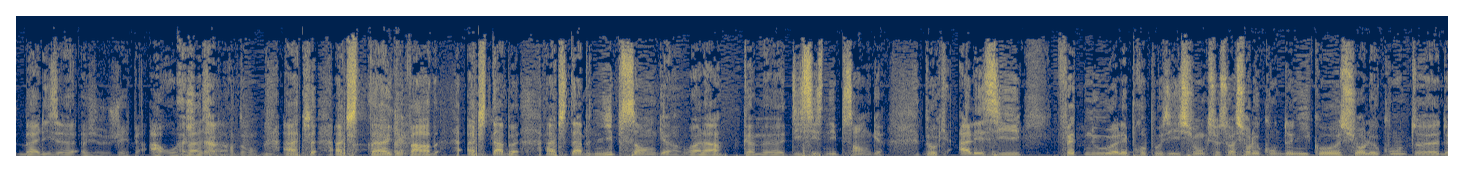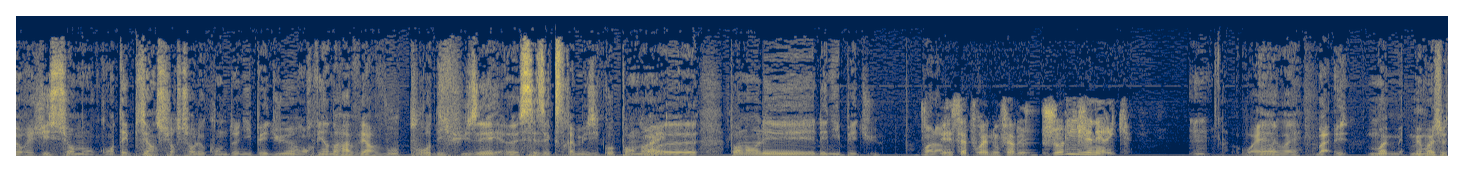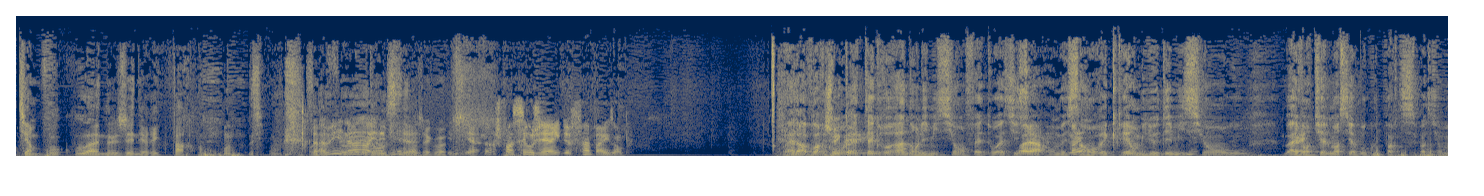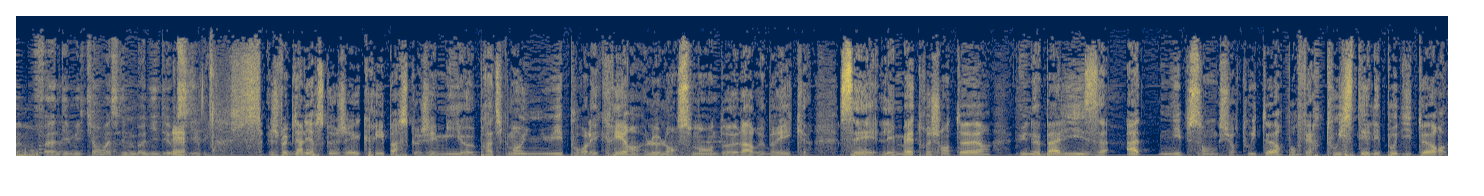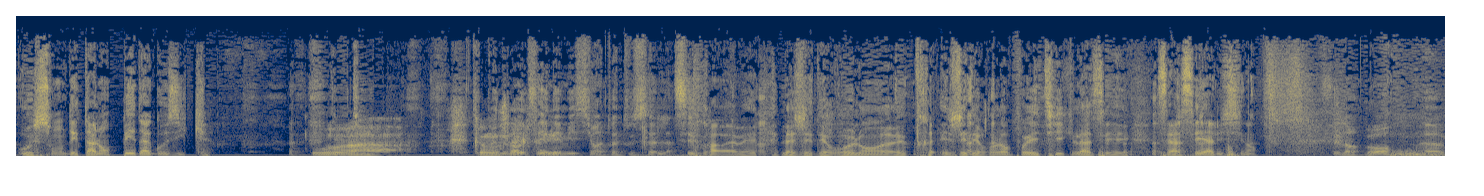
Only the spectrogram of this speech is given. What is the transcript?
balise euh, je, arrobase, pardon Hash- hashtag pardon hashtag hashtag nipsang voilà comme euh, this is nipsang donc allez-y Faites-nous euh, les propositions, que ce soit sur le compte de Nico, sur le compte euh, de Régis, sur mon compte et bien sûr sur le compte de Nipédu. On reviendra vers vous pour diffuser euh, ces extraits musicaux pendant, Ouais. euh, pendant les, les Nipédu. Voilà. Et ça pourrait nous faire de jolis génériques. Ouais, ouais. Bah, moi, mais moi, je tiens beaucoup à nos génériques, par contre. Ça Ah oui, fait non, il est bien. à chaque fois. Bien, non, je pensais au générique de fin par exemple. Ouais, Alors, à voir je vais comment on l'intégrera dans l'émission en fait. Ouais, si Voilà. on met Ouais. ça en récré, en milieu d'émission ou bah, Ouais. éventuellement s'il y a beaucoup de participation, même en fin d'émission, ouais, c'est une bonne idée Mm. aussi. Je veux bien lire ce que j'ai écrit parce que j'ai mis euh, pratiquement une nuit pour l'écrire. Le lancement de la rubrique, c'est les maîtres chanteurs, une balise at Nipsong sur Twitter pour faire twister les poditeurs au son des talents pédagogiques. Ouah. Comment ça lancer une c'est- émission à toi tout seul là, c'est bon. Ah ouais, mais là j'ai des relents, euh, très- j'ai des relents poétiques. Là, c'est c'est assez hallucinant. C'est lent. Bon, Euh,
